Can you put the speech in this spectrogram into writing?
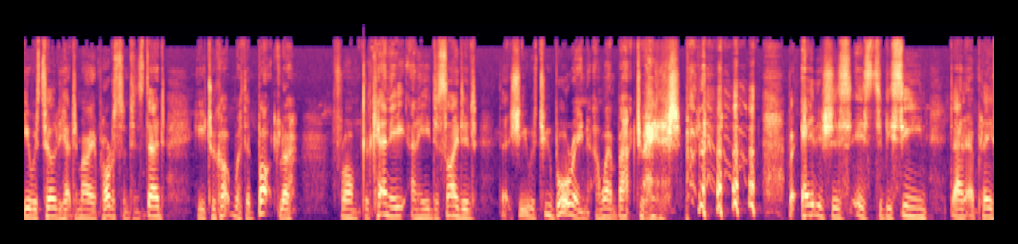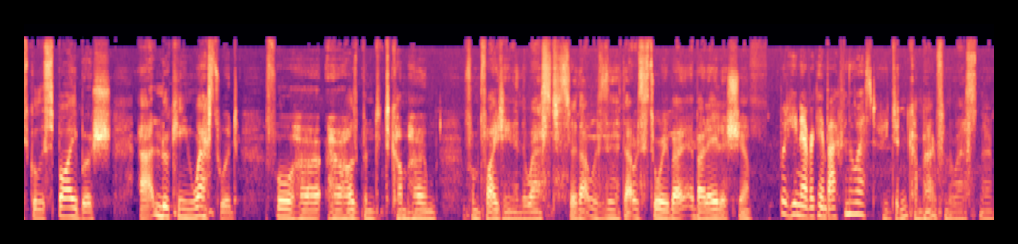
He was told he had to marry a Protestant instead. He took up with a butler from Kilkenny and he decided that she was too boring and went back to Ailish. but Ailish is, is to be seen down at a place called the Spy Bush, uh, looking westward for her, her husband to come home from fighting in the west. So that was the, that was the story about about Ailish. Yeah, But he never came back from the West. he didn't come back from the west. No.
